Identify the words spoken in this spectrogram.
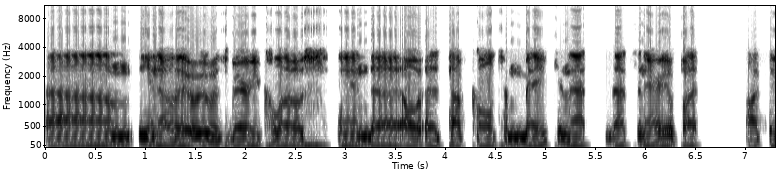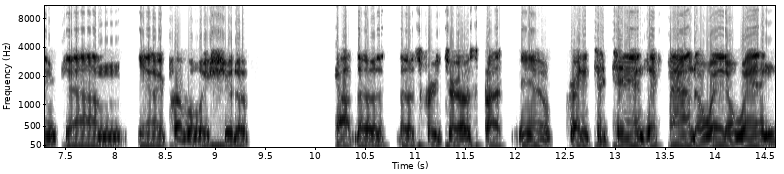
Um, you know, they, it was very close and uh, oh, a tough call to make in that that scenario. But I think um, you know he probably should have got those those free throws. But you know, credit to Cairns, they found a way to win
